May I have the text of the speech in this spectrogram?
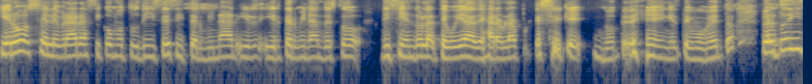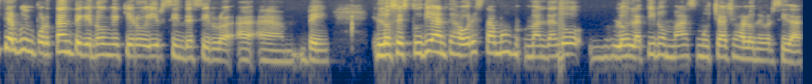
quiero celebrar así como tú dices y terminar, ir, ir, terminando esto diciéndola, te voy a dejar hablar porque sé que no te dejé en este momento, pero tú dijiste algo importante que no me quiero ir sin decirlo, a, Ben. Los estudiantes, ahora estamos mandando los latinos más muchachos a la universidad.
